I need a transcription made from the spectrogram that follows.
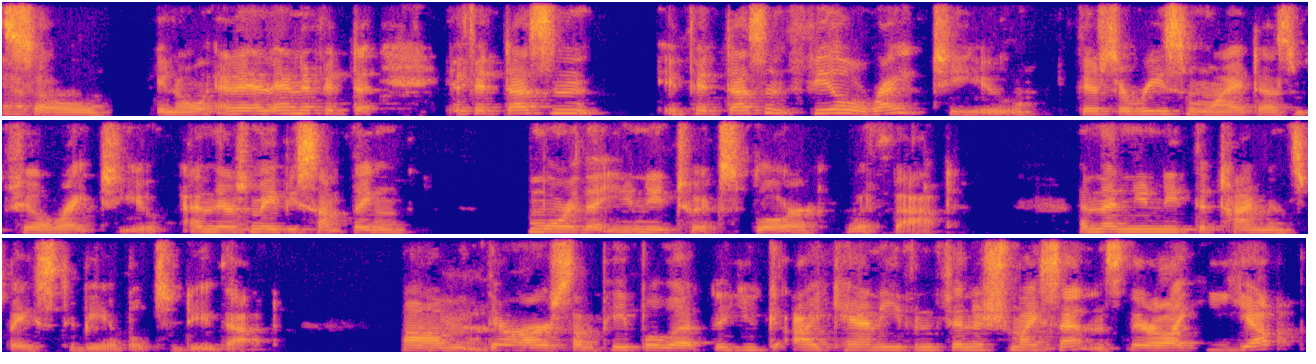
Ever. So you know and, and and if it if it doesn't if it doesn't feel right to you there's a reason why it doesn't feel right to you and there's maybe something more that you need to explore with that and then you need the time and space to be able to do that Um, yeah. There are some people that you I can't even finish my sentence. They're like, "Yep,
